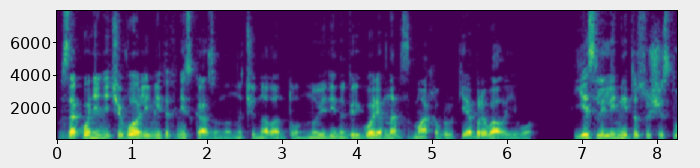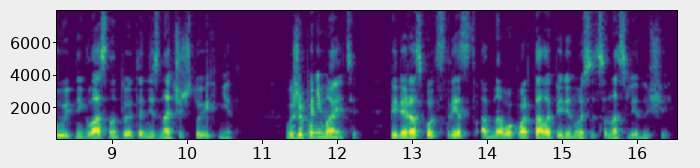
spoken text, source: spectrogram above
В законе ничего о лимитах не сказано, начинал Антон, но Ирина Григорьевна взмахом руки обрывала его. Если лимиты существуют негласно, то это не значит, что их нет. Вы же понимаете, перерасход средств одного квартала переносится на следующий.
